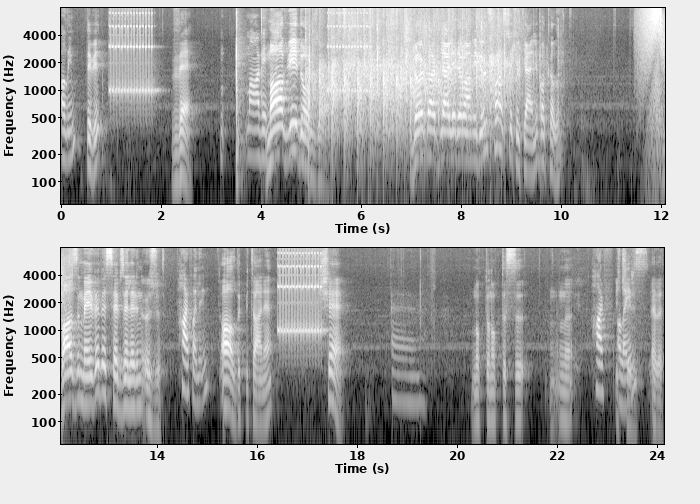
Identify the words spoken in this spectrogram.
Alayım. Bir V. Mavi. Mavi doğru cevap. Dört harflerle devam ediyoruz. Farsça kökenli bakalım. Bazı meyve ve sebzelerin özü. Harf alayım. Aldık bir tane. Ş. Nokta noktasını Harf alayım. içeriz. Evet.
